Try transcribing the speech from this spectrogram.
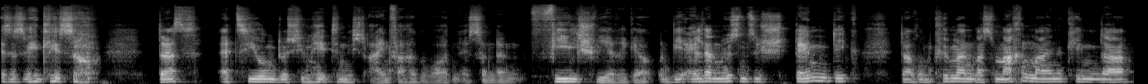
ist es wirklich so, dass Erziehung durch die Medien nicht einfacher geworden ist, sondern viel schwieriger. Und die Eltern müssen sich ständig darum kümmern, was machen meine Kinder,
